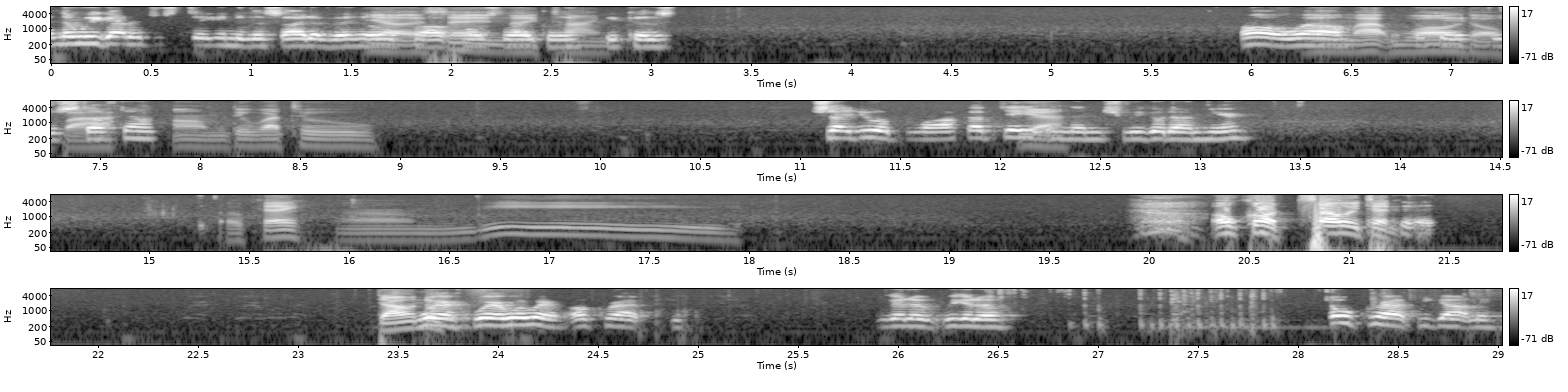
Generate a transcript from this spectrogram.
and then we gotta just dig into the side of a hill, Yeah, most likely, nighttime. because. Oh wow! um, at okay, there's stuff down. Um, do what to... Should I do a block update, Yeah. and then should we go down here? Okay. Um, we... oh god, Southampton! Okay. Down Where? Where? Where? Where? Oh crap! We gotta. We gotta. Oh crap! He got me.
